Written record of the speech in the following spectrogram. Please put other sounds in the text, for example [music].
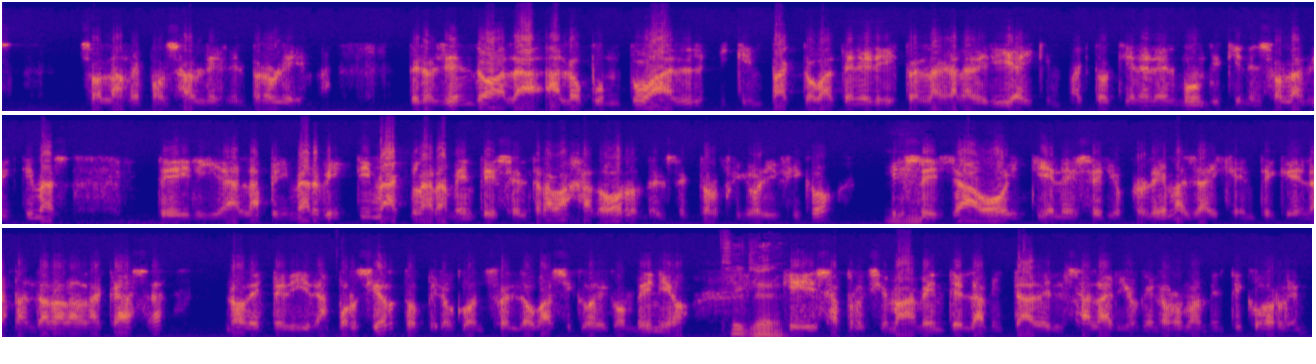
son las responsables del problema. Pero yendo a, la, a lo puntual y qué impacto va a tener esto en la ganadería y qué impacto tiene en el mundo y quiénes son las víctimas, te diría, la primer víctima claramente es el trabajador del sector frigorífico, ese ya hoy tiene serios problemas, ya hay gente que la mandaron a la casa, no despedidas por cierto, pero con sueldo básico de convenio, que es aproximadamente la mitad del salario que normalmente corren,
